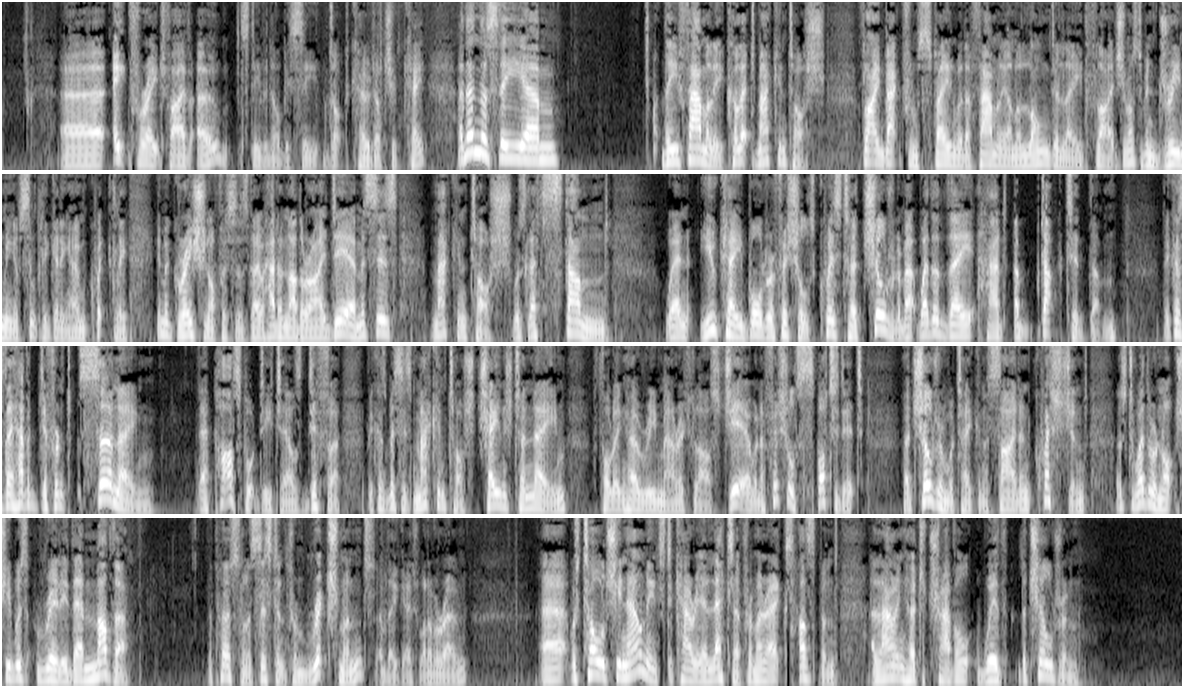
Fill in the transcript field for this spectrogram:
Uh, 84850, steve at lbc.co.uk. And then there's the, um, the family, Colette McIntosh, flying back from Spain with her family on a long delayed flight. She must have been dreaming of simply getting home quickly. Immigration officers, though, had another idea. Mrs. McIntosh was left stunned when UK border officials quizzed her children about whether they had abducted them because they have a different surname. Their passport details differ because Mrs. McIntosh changed her name following her remarriage last year. When officials spotted it, her children were taken aside and questioned as to whether or not she was really their mother. The personal assistant from Richmond, oh, there you go, one of her own, uh, was told she now needs to carry a letter from her ex husband allowing her to travel with the children.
